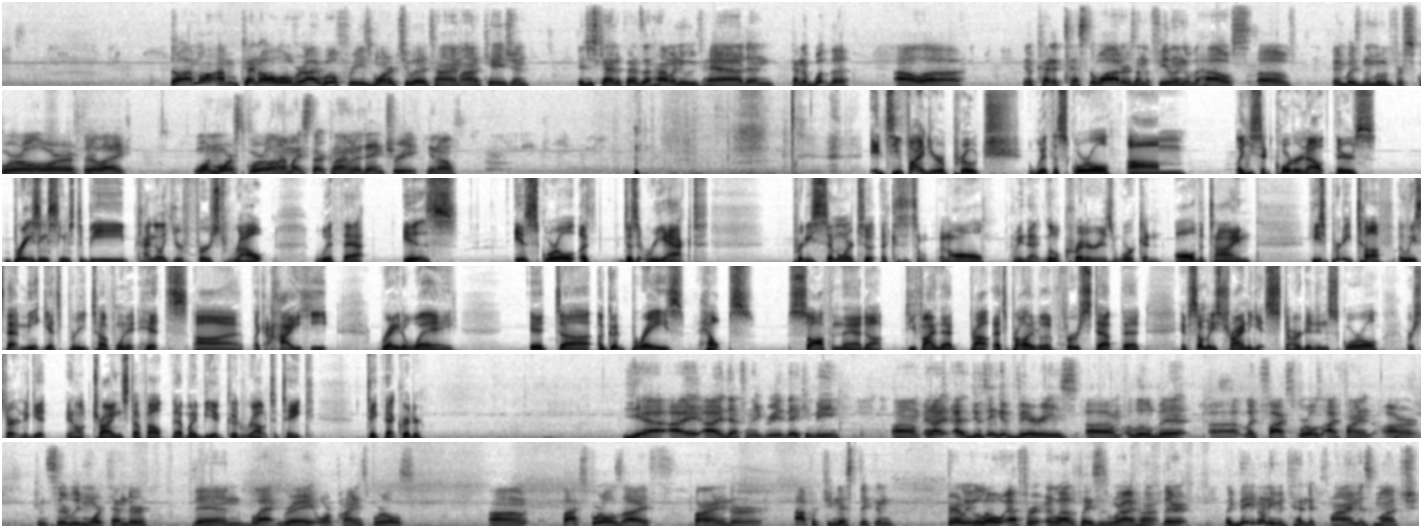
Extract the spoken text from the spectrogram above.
So I'm all, I'm kind of all over. I will freeze one or two at a time on occasion. It just kind of depends on how many we've had and kind of what the I'll uh, you know kind of test the waters on the feeling of the house of if anybody's in the mood for squirrel or if they're like one more squirrel and I might start climbing a dang tree. You know. Do you find your approach with a squirrel, um, like you said, quartering out? There's braising seems to be kind of like your first route with that. Is is squirrel? Uh, does it react pretty similar to because it's a, an all? I mean, that little critter is working all the time. He's pretty tough. At least that meat gets pretty tough when it hits uh, like a high heat right away. It uh, a good braise helps soften that up. Do you find that pro- that's probably the first step that if somebody's trying to get started in squirrel or starting to get you know trying stuff out, that might be a good route to take take that critter. Yeah, I, I definitely agree. They can be, um, and I, I do think it varies um, a little bit. Uh, like fox squirrels, I find are considerably more tender than black gray or pine squirrels. Um, fox squirrels, I find, are opportunistic and fairly low effort a lot of places where I hunt. They're like they don't even tend to climb as much.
